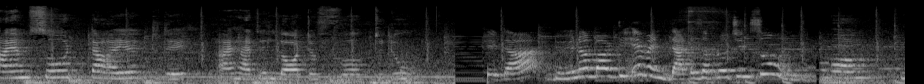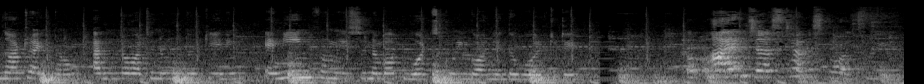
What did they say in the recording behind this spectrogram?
I am so tired today. I had a lot of work to do. Beta, do you know about the event that is approaching soon? Mom, not right now. I'm not in a mood of gaining any information about what's going on in the world today. I just have a small food.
